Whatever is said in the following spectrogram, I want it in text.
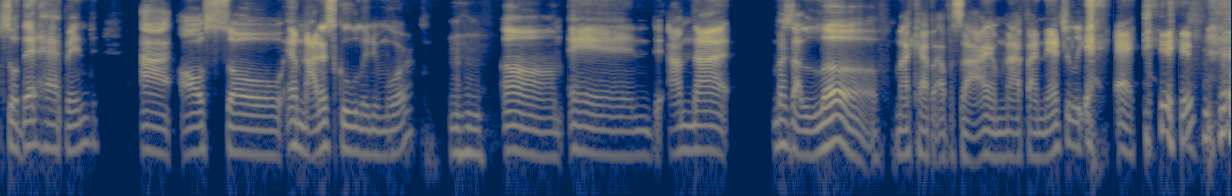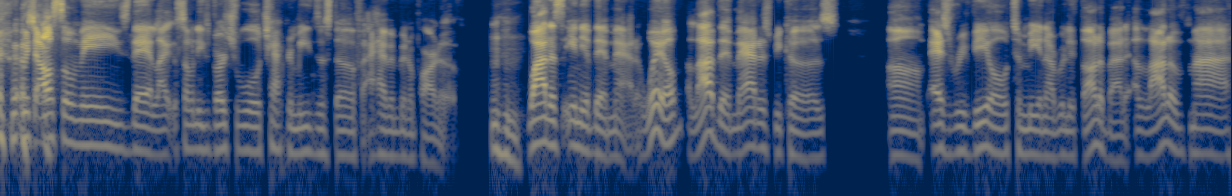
so that happened. I also am not in school anymore. Hmm Um, and I'm not much as I love my Kappa Alpha Psi, I am not financially active, which also means that like some of these virtual chapter meetings and stuff I haven't been a part of. hmm Why does any of that matter? Well, a lot of that matters because um as revealed to me and I really thought about it, a lot of my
